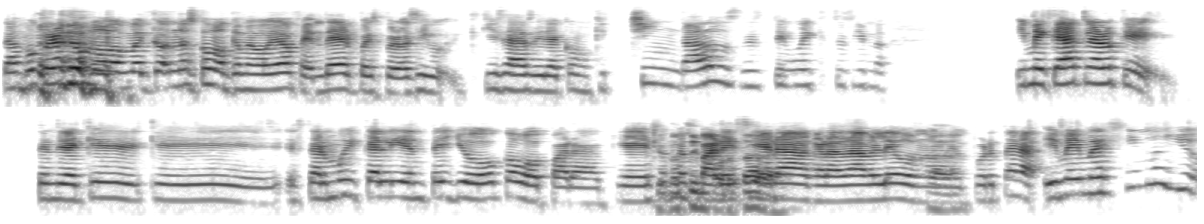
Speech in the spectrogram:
Tampoco era como, no es como que me voy a ofender, pues, pero sí, quizás sería como, qué chingados este güey que está haciendo. Y me queda claro que tendría que, que estar muy caliente yo como para que eso no me te importara. pareciera agradable o no Ah. me importara. Y me imagino yo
